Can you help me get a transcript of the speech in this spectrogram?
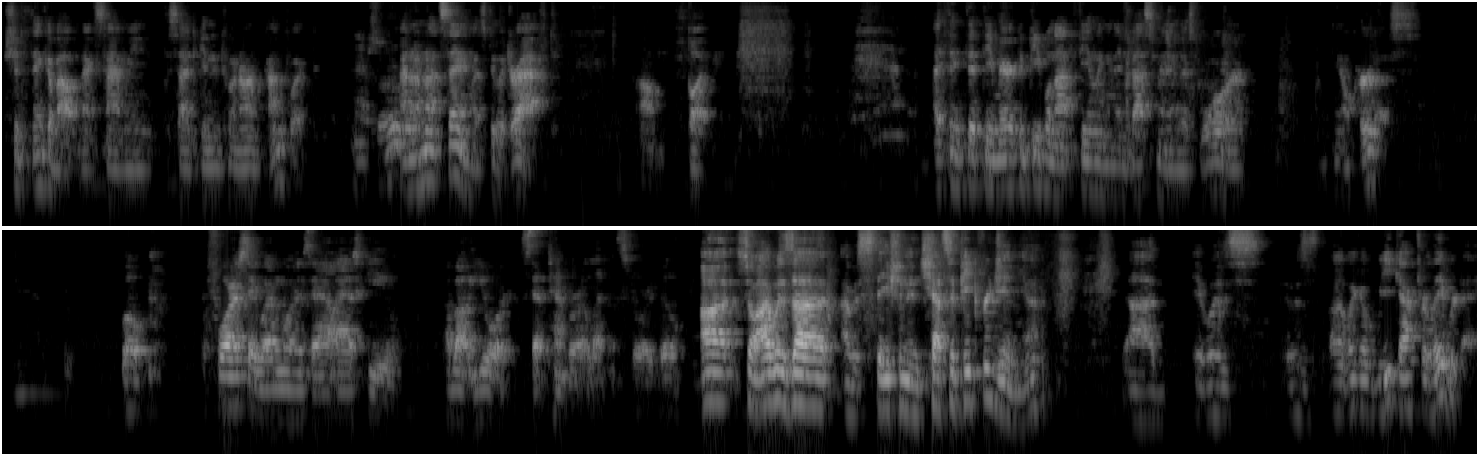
should think about next time we decide to get into an armed conflict. Absolutely. And I'm not saying let's do a draft, um, but I think that the American people not feeling an investment in this war, you know, hurt us. Well, before I say what I'm going to say, I'll ask you about your September 11th story, Bill. Uh, so I was uh, I was stationed in Chesapeake, Virginia. Uh, it was it was uh, like a week after Labor Day,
